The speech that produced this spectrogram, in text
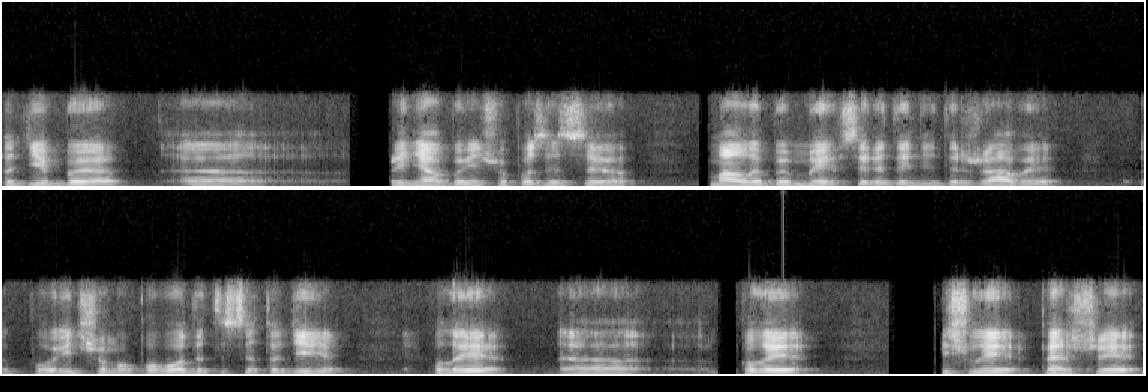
тоді би е, прийняв би іншу позицію, мали би ми всередині держави по-іншому поводитися тоді, коли, коли пішли перші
